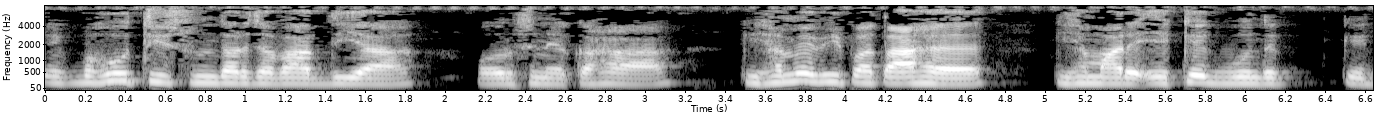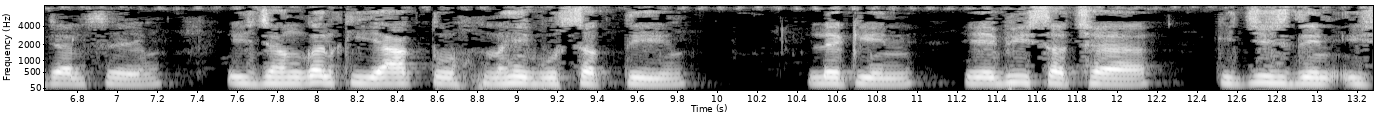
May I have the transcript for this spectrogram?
एक बहुत ही सुंदर जवाब दिया और उसने कहा कि हमें भी पता है कि हमारे एक एक बूंद के जल से इस जंगल की आग तो नहीं बुझ सकती, लेकिन ये भी सच है कि जिस दिन इस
